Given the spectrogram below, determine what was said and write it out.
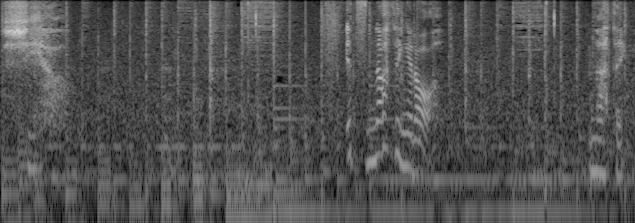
Shiho. It's nothing at all. Nothing.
